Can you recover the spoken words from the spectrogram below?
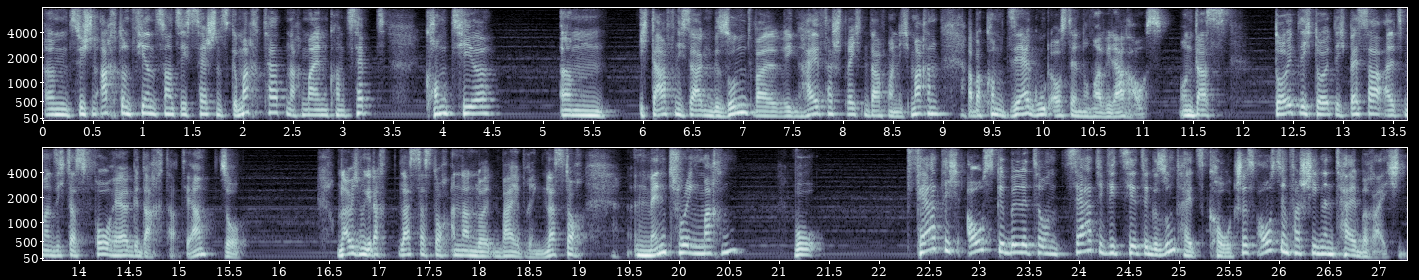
ähm, zwischen 8 und 24 Sessions gemacht hat, nach meinem Konzept, kommt hier, ähm, ich darf nicht sagen gesund, weil wegen Heilversprechen darf man nicht machen, aber kommt sehr gut aus der Nummer wieder raus. Und das deutlich, deutlich besser, als man sich das vorher gedacht hat, ja? So. Und da habe ich mir gedacht, lass das doch anderen Leuten beibringen. Lass doch ein Mentoring machen, wo fertig ausgebildete und zertifizierte Gesundheitscoaches aus den verschiedenen Teilbereichen.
